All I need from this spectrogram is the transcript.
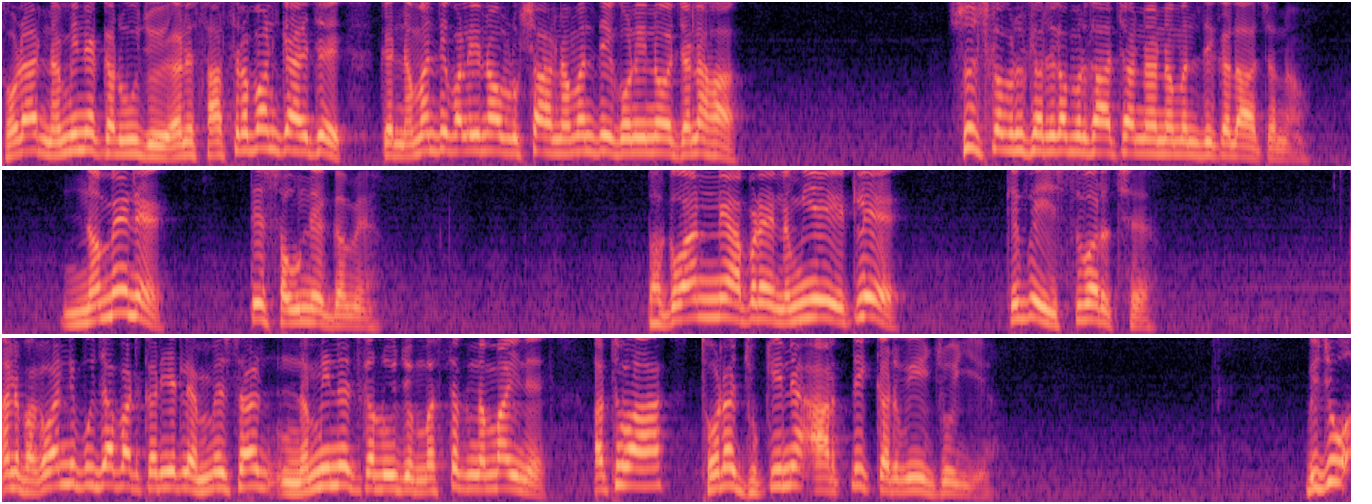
થોડા નમીને કરવું જોઈએ. અને શાસ્ત્ર પણ કહે છે કે નમંતી પલીનો વૃક્ષ નમંતી ગુણીનો જનહ. શુષ્ક વૃક્ષ મૃગાચન નમંતી કદાચન નમે ને તે સૌને ગમે. ભગવાનને આપણે નમીએ એટલે કેમ કે ઈશ્વર છે. અને ભગવાનની પૂજાપાઠ કરીએ એટલે હંમેશા નમીને જ કરવું જોઈએ, મસ્તક નમાઈને અથવા થોડા ઝૂકીને આરતી કરવી જોઈએ. બીજું,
